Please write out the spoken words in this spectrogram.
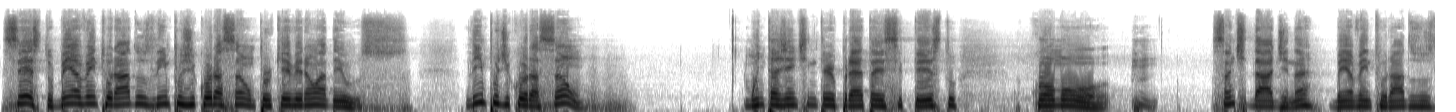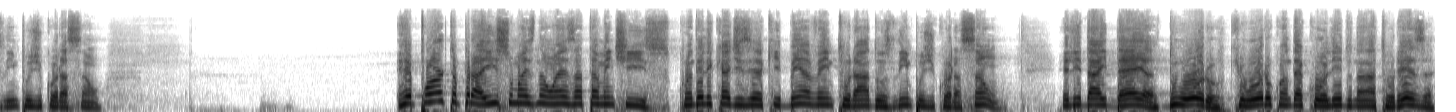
Sexto, bem-aventurados limpos de coração, porque verão a Deus. Limpo de coração, muita gente interpreta esse texto como santidade, né? Bem-aventurados os limpos de coração reporta para isso, mas não é exatamente isso. Quando ele quer dizer aqui, bem-aventurados limpos de coração, ele dá a ideia do ouro, que o ouro, quando é colhido na natureza,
